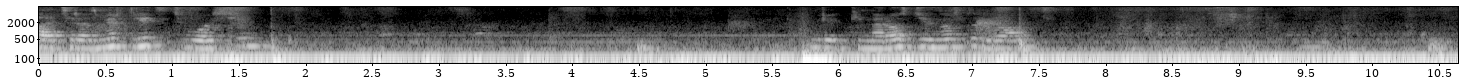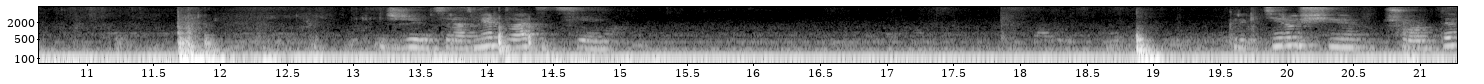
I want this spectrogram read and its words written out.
Платье размер 38. Брюки на рост 92. Джинсы размер 27. Корректирующие шорты.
